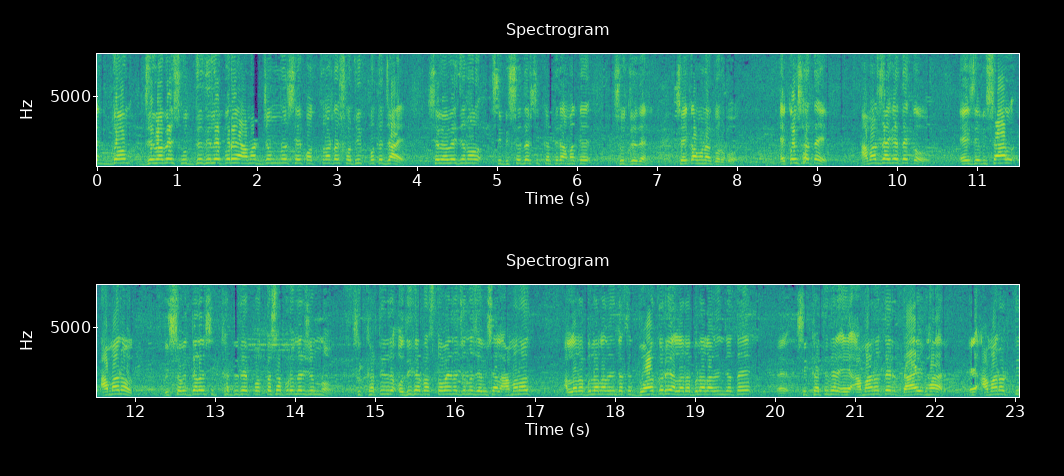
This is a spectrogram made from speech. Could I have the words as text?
একদম যেভাবে শুদ্ধে দিলে পরে আমার জন্য সেই পথচলাটা সঠিক পথে যায়, সেভাবে যেন সে বিশ্ববিদ্যালয়ের শিক্ষার্থীরা আমাকে শুধরে দেন, সেই কামনা করব। একই সাথে আমার জায়গা থেকেও এই যে বিশাল আমানত বিশ্ববিদ্যালয়ের শিক্ষার্থীদের প্রত্যাশা পূরণের জন্য, শিক্ষার্থীদের অধিকার বাস্তবায়নের জন্য যে বিশাল আমানত, আল্লাহ রাবুল আলমীর কাছে দোয়া করি, আল্লাহ রাবুল আলমিন যাতে শিক্ষার্থীদের এই আমানতের দায় ভার এই আমানতটি,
